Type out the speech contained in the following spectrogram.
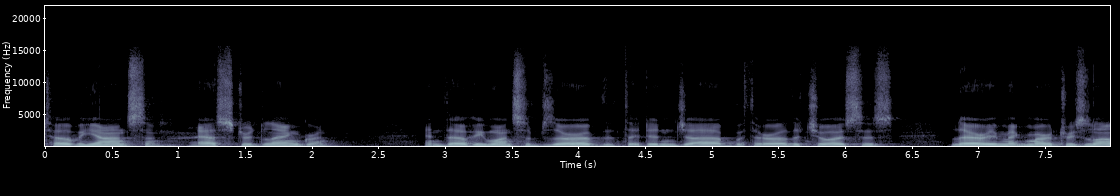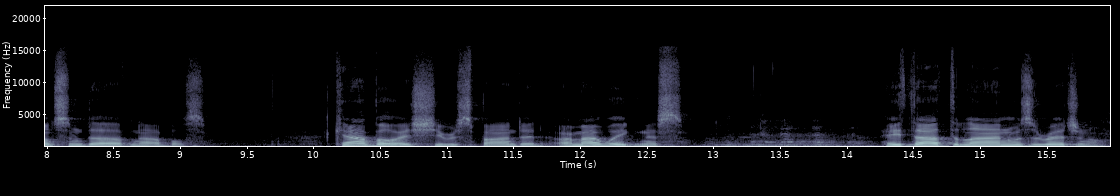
Tove Jansson, Astrid Lindgren, and though he once observed that they didn't jibe with her other choices, Larry McMurtry's Lonesome Dove novels. Cowboys, she responded, are my weakness. he thought the line was original,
